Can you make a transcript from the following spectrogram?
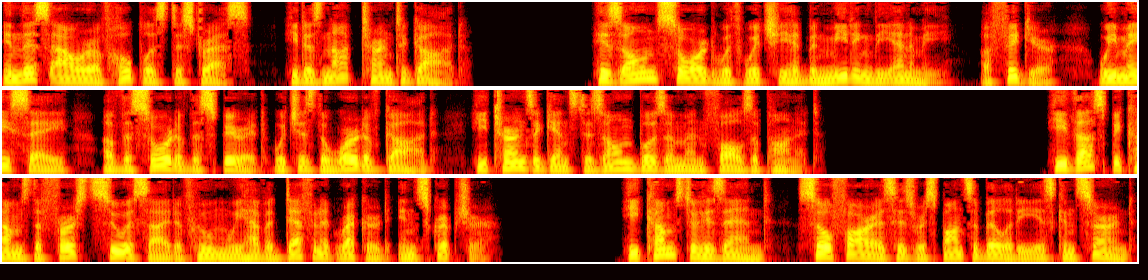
in this hour of hopeless distress, he does not turn to God. His own sword with which he had been meeting the enemy, a figure, we may say, of the sword of the Spirit which is the word of God, he turns against his own bosom and falls upon it. He thus becomes the first suicide of whom we have a definite record in Scripture. He comes to his end, so far as his responsibility is concerned,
